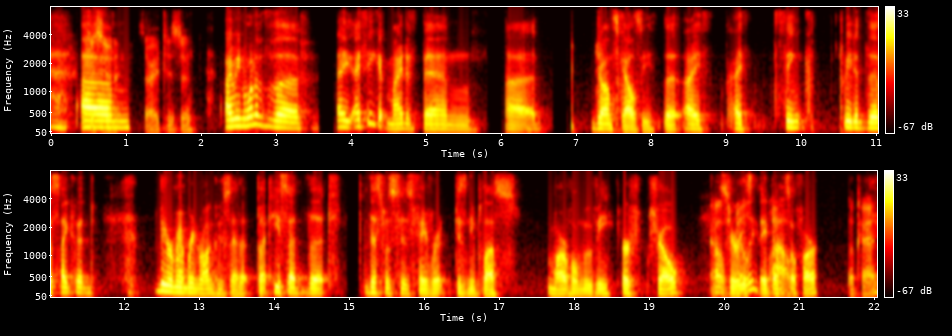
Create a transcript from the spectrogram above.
Too um, Sorry, too soon. I mean, one of the I, I think it might have been uh, John Scalzi that I I think tweeted this. I could be remembering wrong who said it, but he said that this was his favorite Disney Plus Marvel movie or show Oh, series really? they've Wow. done so far, Okay.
